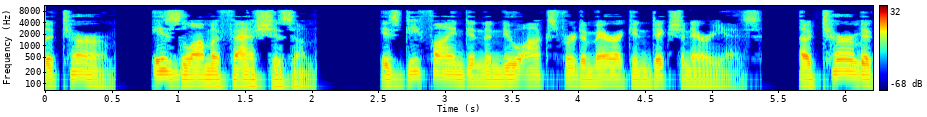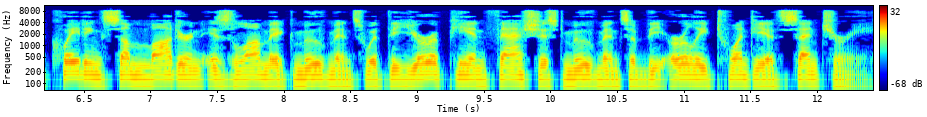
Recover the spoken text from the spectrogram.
The term Islamofascism is defined in the New Oxford American Dictionary as a term equating some modern Islamic movements with the European fascist movements of the early 20th century.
